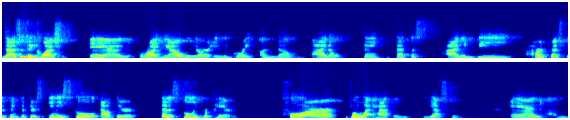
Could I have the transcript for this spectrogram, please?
That's a good question. And right now we are in the great unknown. I don't think that this I would be hard pressed to think that there's any school out there that is fully prepared for for what happened yesterday. And um,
